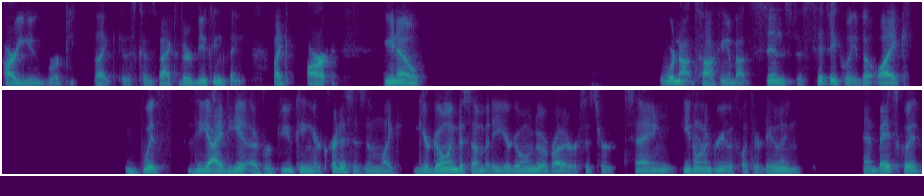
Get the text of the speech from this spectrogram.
Are you rebu- like this comes back to the rebuking thing? Like are you know we're not talking about sin specifically, but like with the idea of rebuking or criticism, like you're going to somebody, you're going to a brother or sister saying you don't agree with what they're doing. And basically,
